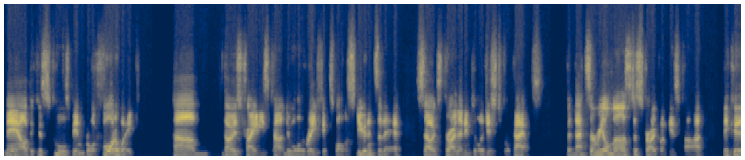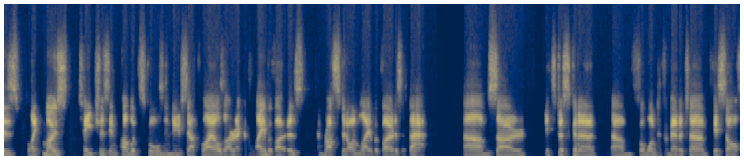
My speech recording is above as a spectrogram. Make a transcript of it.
Now, because school's been brought forward a week, um, those tradies can't do all the refits while the students are there. So it's thrown that into logistical chaos. But that's a real masterstroke on his part because, like most teachers in public schools in New South Wales, I reckon are Labor voters and rusted on Labor voters at that. Um, so it's just going to, um, for want of a better term, piss off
